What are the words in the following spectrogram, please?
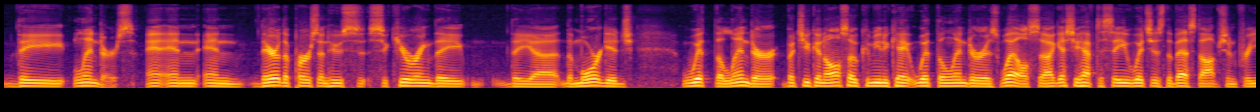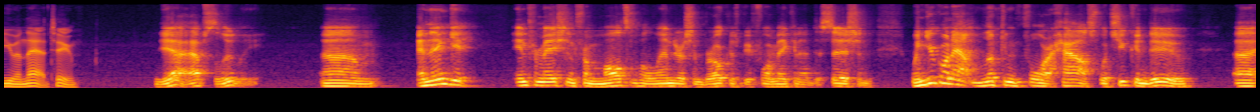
the lenders, and and, and they're the person who's securing the the uh, the mortgage with the lender, but you can also communicate with the lender as well. So I guess you have to see which is the best option for you in that too. Yeah, absolutely. Um, and then get information from multiple lenders and brokers before making a decision when you're going out looking for a house, what you can do, uh,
